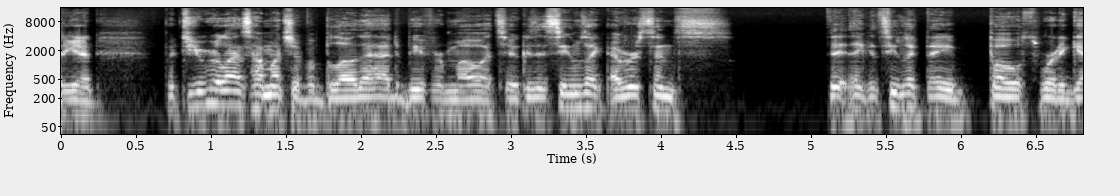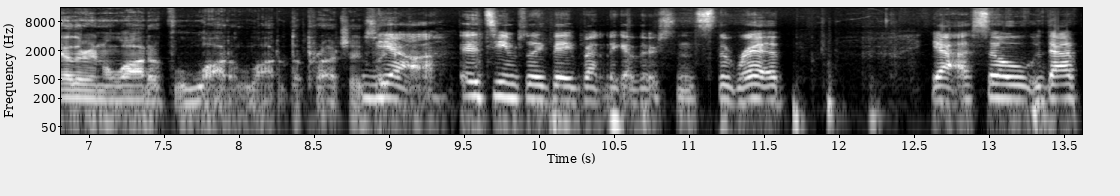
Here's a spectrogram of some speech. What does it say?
It again, but do you realize how much of a blow that had to be for Moa too? Because it seems like ever since, they, like it seems like they both were together in a lot of, lot, a lot of the projects. Like, yeah, it seems like they've been together since the rip. Yeah, so that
